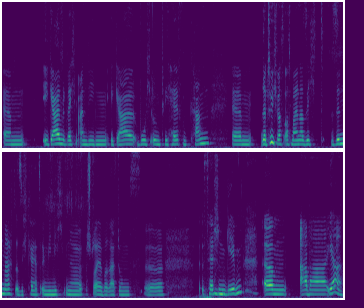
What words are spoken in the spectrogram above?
Ähm, egal mit welchem Anliegen, egal wo ich irgendwie helfen kann. Ähm, natürlich, was aus meiner Sicht Sinn macht. Also ich kann jetzt irgendwie nicht eine Steuerberatungs-Session äh, mhm. geben. Ähm, aber ja,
